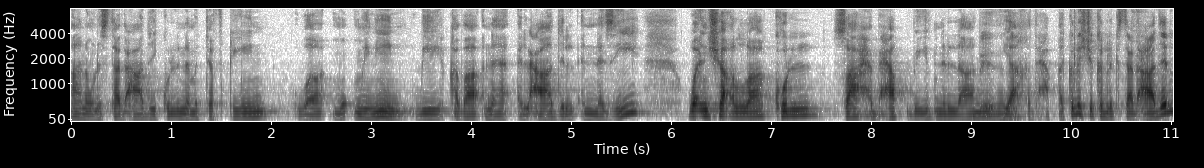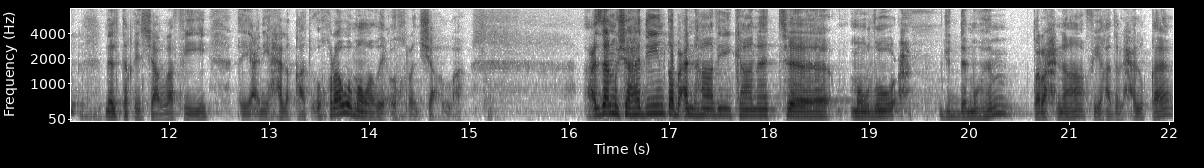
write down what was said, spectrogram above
أنا والأستاذ عادل كلنا متفقين ومؤمنين بقضائنا العادل النزيه. وإن شاء الله كل صاحب حق بإذن الله بإذن. ياخذ حقه. كل الشكر لك أستاذ عادل. نلتقي إن شاء الله في يعني حلقات أخرى ومواضيع أخرى إن شاء الله. أعزائي المشاهدين طبعا هذه كانت آه، موضوع جدا مهم طرحناه في هذه الحلقة.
